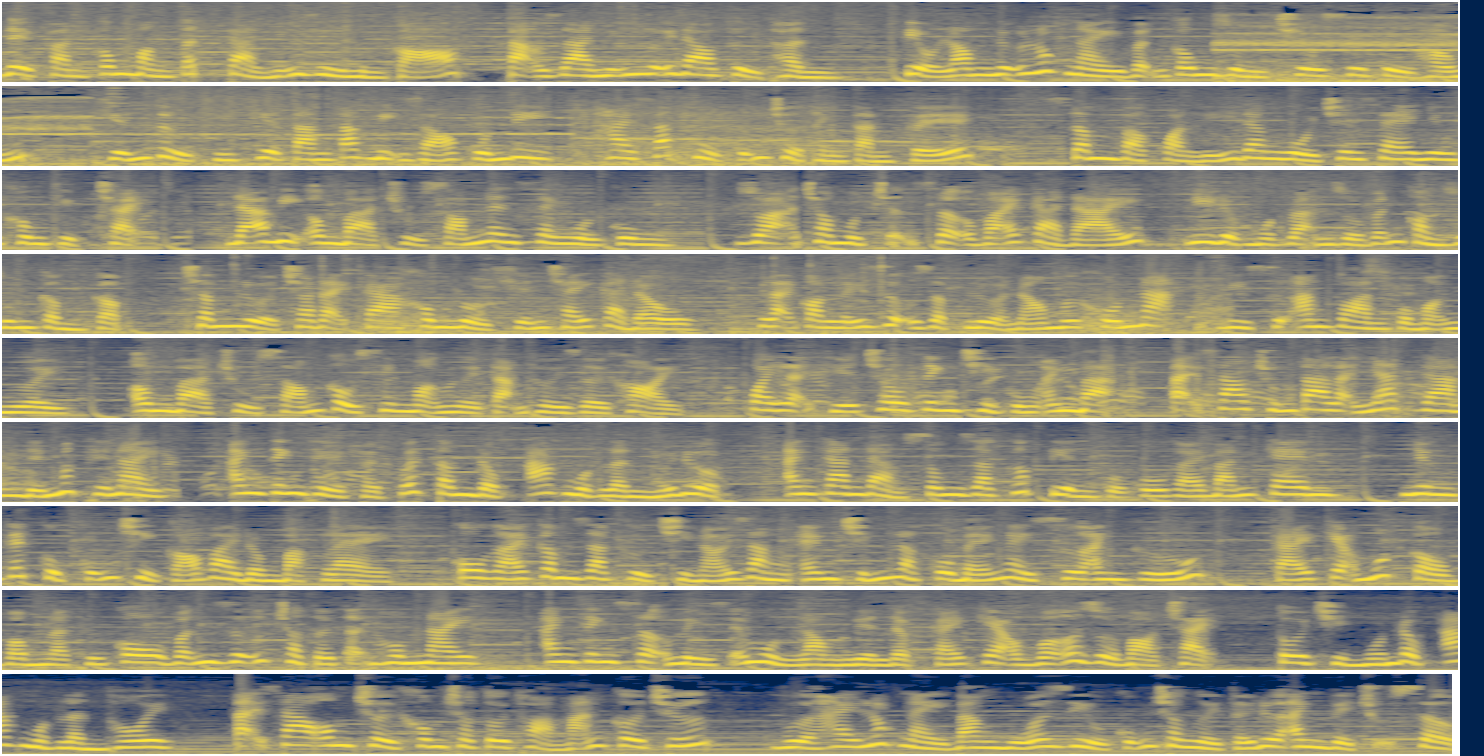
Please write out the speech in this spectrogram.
để phản công bằng tất cả những gì mình có, tạo ra những lưỡi đao tử thần. Tiểu Long nữ lúc này vận công dùng chiêu sư tử hống, khiến tử khí kia tan tác bị gió cuốn đi, hai sát thủ cũng trở thành tàn phế. Tâm và quản lý đang ngồi trên xe nhưng không kịp chạy, đã bị ông bà chủ xóm lên xe ngồi cùng, dọa cho một trận sợ vãi cả đái, đi được một đoạn rồi vẫn còn run cầm cập, châm lửa cho đại ca không nổi khiến cháy cả đầu, lại còn lấy rượu dập lửa nó mới khốn nạn, vì sự an toàn của mọi người. Ông bà chủ xóm cầu xin mọi người tạm thời rời khỏi, quay lại phía Châu Tinh chỉ cùng anh bạn, tại sao chúng ta lại nhát gan đến mức thế này? Anh Tinh thể phải quyết tâm độc ác một lần mới được, anh can đảm xông ra cướp tiền của cô gái bán kem, nhưng kết cục cũng chỉ có vài đồng bạc lẻ. Cô gái câm ra cử chỉ nói rằng em chính là cô bé ngày xưa anh cứu, cái kẹo mút cầu vồng là thứ cô vẫn giữ cho tới tận hôm nay. Anh Tinh sợ mình sẽ mủn lòng liền đập cái kẹo vỡ rồi bỏ chạy. Tôi chỉ muốn độc ác một lần thôi. Tại sao ông trời không cho tôi thỏa mãn cơ chứ? Vừa hay lúc này bang búa rìu cũng cho người tới đưa anh về trụ sở.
